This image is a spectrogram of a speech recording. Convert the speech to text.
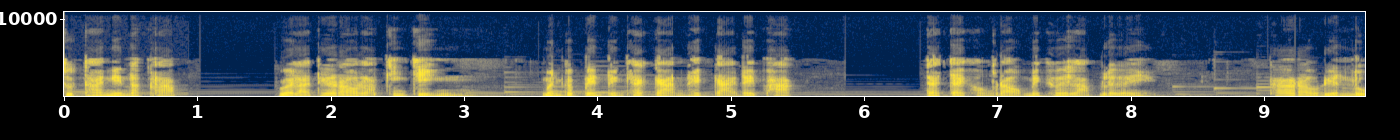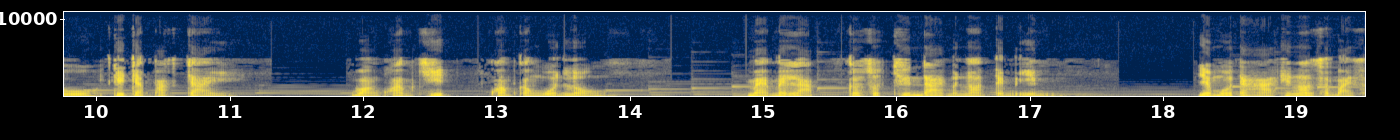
สุดท้ายนี้นะครับ เวลาที่เราหลับจริง ๆ มันก็เป็นเพียงแค่การให้กายได้พัก แต่ใจของเราไม่เคยหลับเลย ถ้าเราเรียนรู้ที่จะพักใจ วางความคิดความกังวลลง แม้ไม่หลับก็สดชื่นได้เหมือนนอนเต็มอิ่ม อย่ามัวแต่หาที่นอนส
